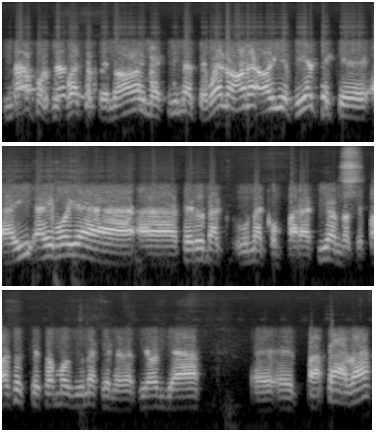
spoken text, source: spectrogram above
No, por supuesto que no, imagínate. Bueno, ahora, oye, fíjate que ahí ahí voy a, hacer una, una comparación. Lo que pasa es que somos de una generación ya eh, eh pasada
